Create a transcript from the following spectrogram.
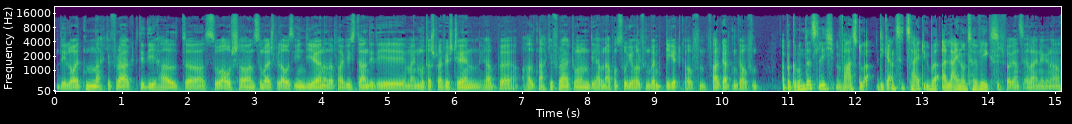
die Leute nachgefragt, die die halt äh, so ausschauen, zum Beispiel aus Indien oder Pakistan, die die meine Muttersprache verstehen. Ich habe äh, halt nachgefragt und die haben ab und zu geholfen beim Ticket kaufen, Fahrkarten kaufen. Aber grundsätzlich warst du die ganze Zeit über allein unterwegs. Ich war ganz alleine, genau.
